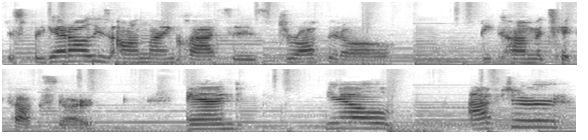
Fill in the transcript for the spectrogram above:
just forget all these online classes, drop it all, become a TikTok star? And, you know, after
